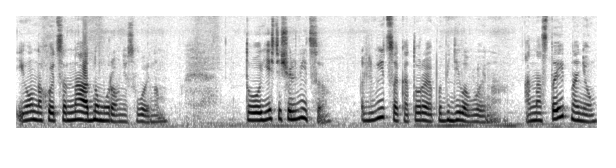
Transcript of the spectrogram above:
и он находится на одном уровне с воином, то есть еще львица. Львица, которая победила воина. Она стоит на нем,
